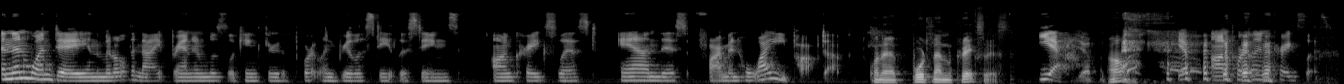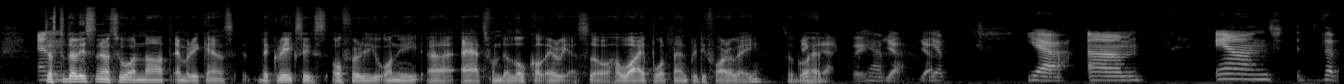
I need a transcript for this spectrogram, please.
And then one day in the middle of the night, Brandon was looking through the Portland real estate listings on Craigslist, and this farm in Hawaii popped up. On a Portland Craigslist? Yeah. Yep. Oh. yep, on Portland Craigslist. And Just to the listeners who are not Americans, the Craigslist offers you only uh, ads from the local area. So Hawaii, Portland, pretty far away. So go exactly. ahead. Yep. Yeah. Yeah. Yep. Yeah. Um, and the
